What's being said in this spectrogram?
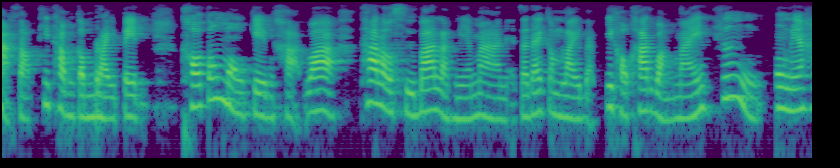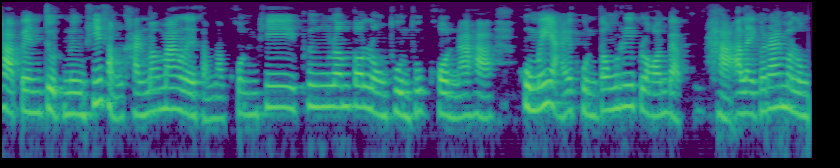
หาทรัพย์ที่ทำกำไรเป็นเขาต้องมองเกมขาดว่าถ้าเราซื้อบ้านหลังนี้มาเนี่ยจะได้กำไรแบบที่เขาคาดหวังไหมซึ่งตรงนี้ค่ะเป็นจุดหนึ่งที่สำคัญมากๆเลยสำหรับคนที่เพิ่งเริ่มต้นลงทุนทุกคนนะคะคุณไม่อยากให้คุณต้องรีบร้อนแบบหาอะไรก็ได้มาลง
